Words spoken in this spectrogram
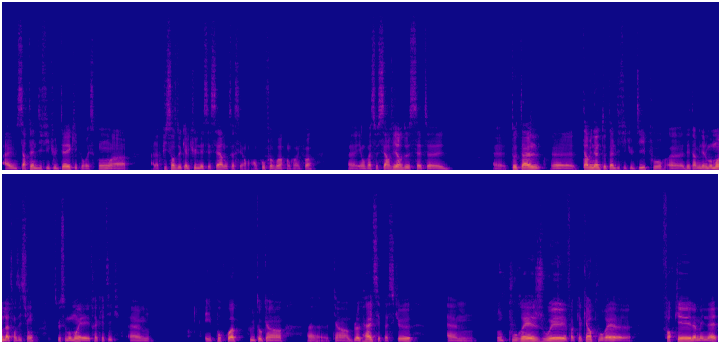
a une certaine difficulté qui correspond à la puissance de calcul nécessaire. Donc ça, c'est en, proof of work, encore une fois. Euh, et on va se servir de cette euh, euh, total, terminal total difficulty pour déterminer le moment de la transition, parce que ce moment est très critique. Et pourquoi plutôt qu'un qu'un block height C'est parce que on pourrait jouer, enfin quelqu'un pourrait forker la mainnet,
